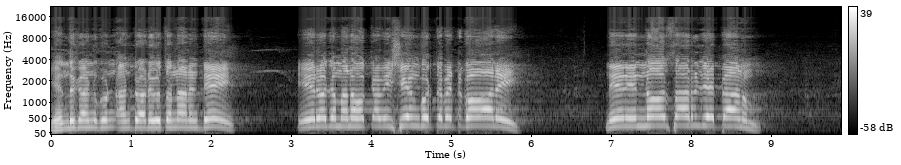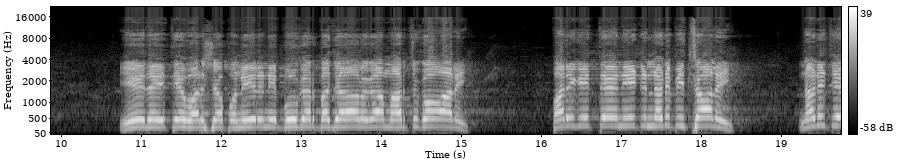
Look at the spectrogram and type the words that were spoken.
ఎందుకు అనుకు అంటూ అడుగుతున్నానంటే ఈరోజు మనం ఒక్క విషయం గుర్తుపెట్టుకోవాలి. నేను ఎన్నోసార్లు చెప్పాను. ఏదైతే వర్షపు నీరుని భూగర్భ జలాలుగా మార్చుకోవాలి పరిగెత్తే నీటిని నడిపించాలి నడిచే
